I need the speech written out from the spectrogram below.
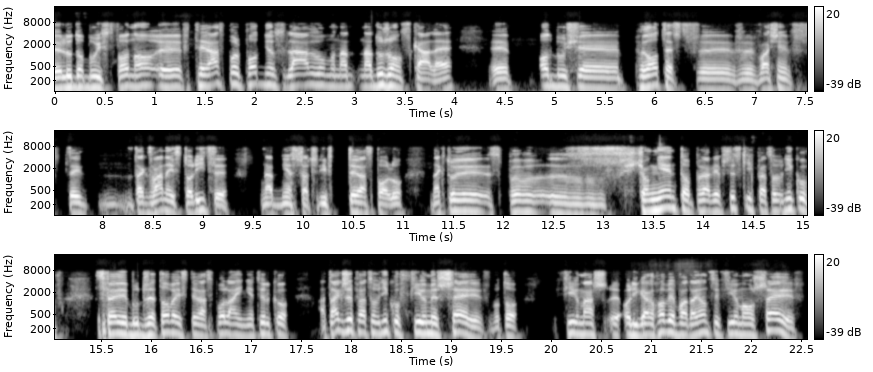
y, ludobójstwo. No, y, Tyraspol podniósł larum na, na dużą skalę. Y, Odbył się protest w, w właśnie w tej tak zwanej stolicy Naddniestrza, czyli w Tyraspolu, na który spro, ściągnięto prawie wszystkich pracowników sfery budżetowej z Tyraspola i nie tylko, a także pracowników firmy Sheriff, bo to firma, oligarchowie władający firmą Sheriff,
